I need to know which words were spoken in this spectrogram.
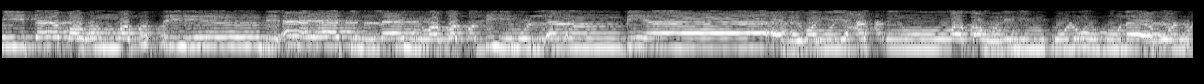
ميثاقهم وكفرهم بآيات الله وقتلهم الأنبياء بغير حق وقولهم قلوبنا غلف.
